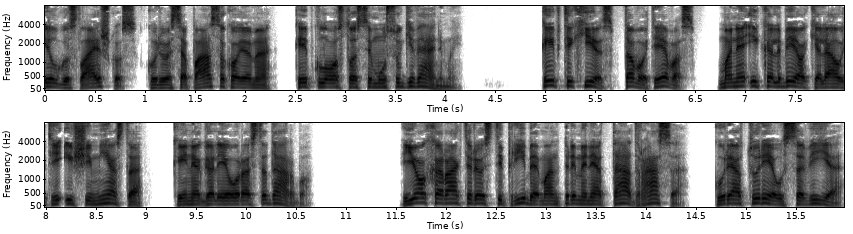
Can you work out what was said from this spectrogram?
ilgus laiškus, kuriuose pasakojome, kaip klostosi mūsų gyvenimai. Kaip tik jis, tavo tėvas, mane įkalbėjo keliauti į šį miestą, kai negalėjau rasti darbo. Jo charakterio stiprybė man priminė tą drąsą, kurią turėjau savyje,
